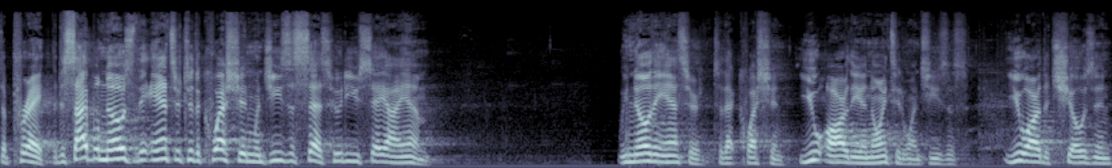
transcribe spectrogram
to pray. A disciple knows the answer to the question when Jesus says, Who do you say I am? We know the answer to that question. You are the anointed one, Jesus. You are the chosen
